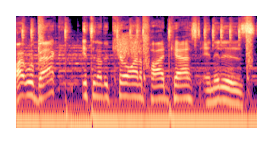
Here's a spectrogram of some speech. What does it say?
All right, we're back. It's another Carolina podcast, and it is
